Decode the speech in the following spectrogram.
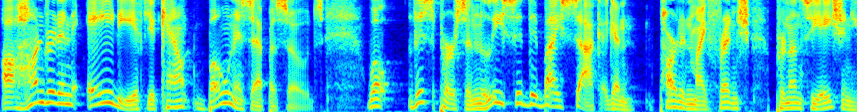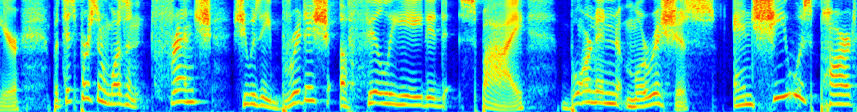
180 if you count bonus episodes. Well, this person, Lisa de Baissac, again, pardon my French pronunciation here, but this person wasn't French. She was a British affiliated spy born in Mauritius, and she was part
